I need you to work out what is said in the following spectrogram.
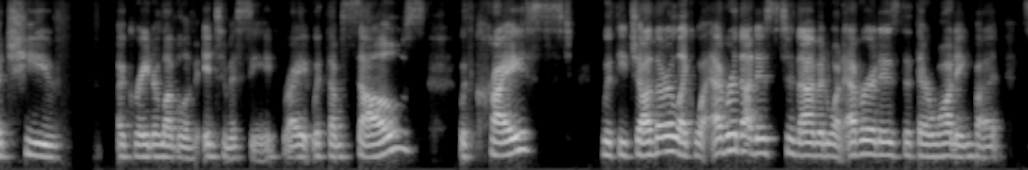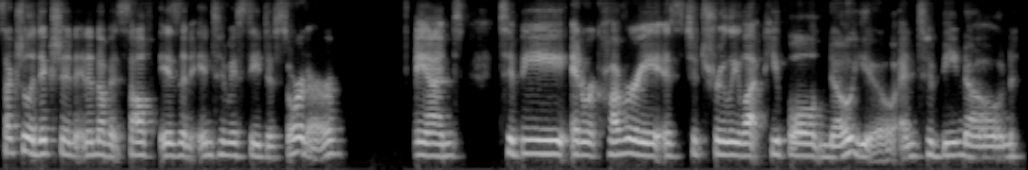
achieve a greater level of intimacy, right? With themselves, with Christ, with each other, like whatever that is to them and whatever it is that they're wanting. But sexual addiction in and of itself is an intimacy disorder. And to be in recovery is to truly let people know you and to be known.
